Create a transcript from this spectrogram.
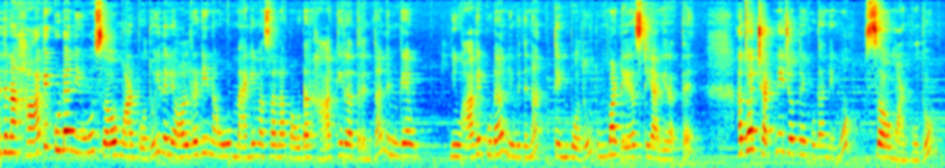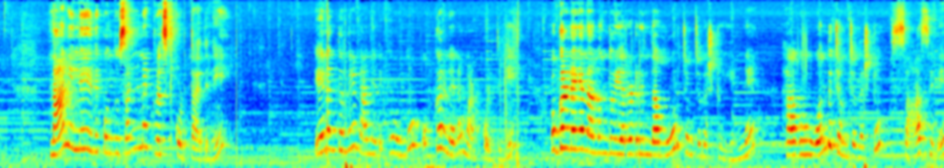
ಇದನ್ನು ಹಾಗೆ ಕೂಡ ನೀವು ಸರ್ವ್ ಮಾಡ್ಬೋದು. ಇದರಲ್ಲಿ ಆಲ್ರೆಡಿ ನಾವು ಮ್ಯಾಗಿ ಮಸಾಲ ಪೌಡರ್ ಹಾಕಿರೋದ್ರಿಂದ ನಿಮಗೆ ನೀವು ಹಾಗೆ ಕೂಡ ನೀವು ಇದನ್ನು ತಿನ್ಬೋದು. ತುಂಬ ಟೇಸ್ಟಿಯಾಗಿರುತ್ತೆ ಅಥವಾ ಚಟ್ನಿ ಜೊತೆ ಕೂಡ ನೀವು ಸರ್ವ್ ಮಾಡ್ಬೋದು. ನಾನಿಲ್ಲಿ ಇದಕ್ಕೊಂದು ಸಣ್ಣ ಟ್ವಿಸ್ಟ್ ಕೊಡ್ತಾ ಇದ್ದೀನಿ. ಏನಂತಂದರೆ ನಾನು ಇದಕ್ಕೆ ಒಂದು ಒಗ್ಗರಣೆನ ಮಾಡ್ಕೊಳ್ತೀನಿ. ಒಗ್ಗರಣೆಗೆ ನಾನೊಂದು ಎರಡರಿಂದ ಮೂರು ಚಮಚದಷ್ಟು ಎಣ್ಣೆ ಹಾಗೂ ಒಂದು ಚಮಚದಷ್ಟು ಸಾಸಿವೆ.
